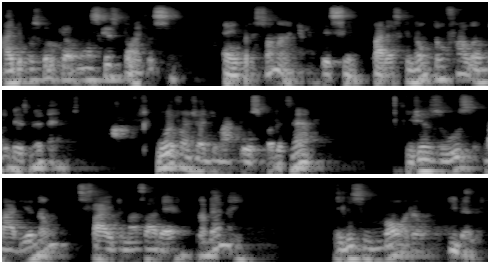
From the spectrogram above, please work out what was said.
Aí depois coloquei algumas questões assim. É impressionante, porque sim, parece que não estão falando do mesmo evento. No Evangelho de Mateus, por exemplo, Jesus, Maria não sai de Nazaré para Belém. Eles moram em Belém.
